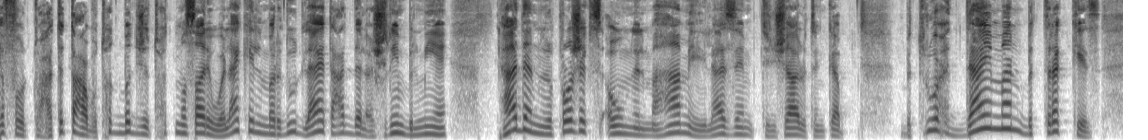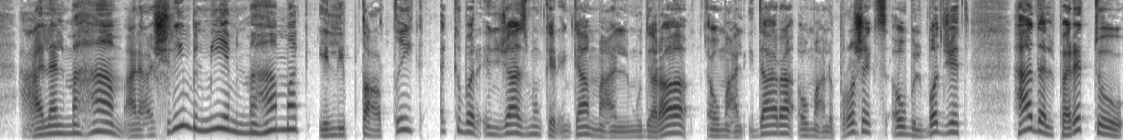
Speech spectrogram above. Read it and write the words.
effort وحتتعب وتحط budget وتحط مصاري ولكن المردود لا يتعدى ال 20% هذا من ال projects أو من المهام اللي لازم تنشال وتنكب. بتروح دايما بتركز على المهام على 20% من مهامك اللي بتعطيك أكبر إنجاز ممكن إن كان مع المدراء أو مع الإدارة أو مع ال projects أو بال budget هذا ال Pareto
